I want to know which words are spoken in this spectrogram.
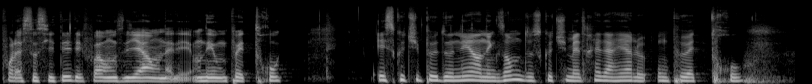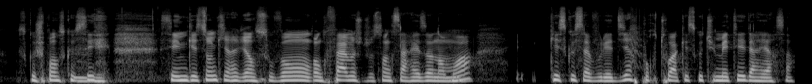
pour la société. Des fois, on se dit ah, on a on est, on peut être trop. Est-ce que tu peux donner un exemple de ce que tu mettrais derrière le on peut être trop Parce que je pense que c'est mm. c'est une question qui revient souvent. En tant que femme, je sens que ça résonne en moi. Mm. Qu'est-ce que ça voulait dire pour toi? Qu'est-ce que tu mettais derrière ça?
